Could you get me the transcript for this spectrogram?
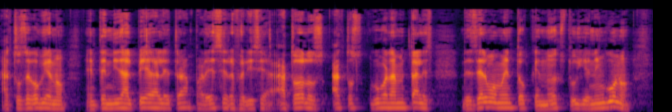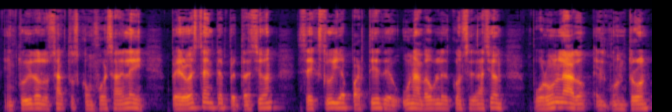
actos de gobierno, entendida al pie de la letra, parece referirse a todos los actos gubernamentales desde el momento que no excluye ninguno, incluidos los actos con fuerza de ley. Pero esta interpretación se excluye a partir de una doble consideración. Por un lado, el control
